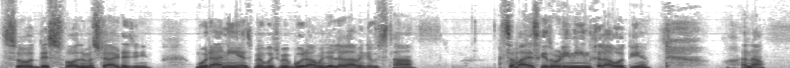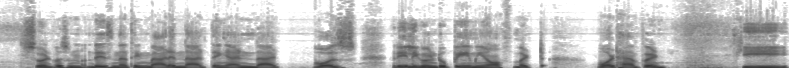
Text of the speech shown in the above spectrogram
So this was my strategy. बुरा नहीं है इसमें कुछ भी बुरा मुझे लगा मैंने कुछ था सवाई इसकी थोड़ी नींद खराब होती है है ना so it was there is nothing bad in that thing and that was really going to pay me off but what happened कि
